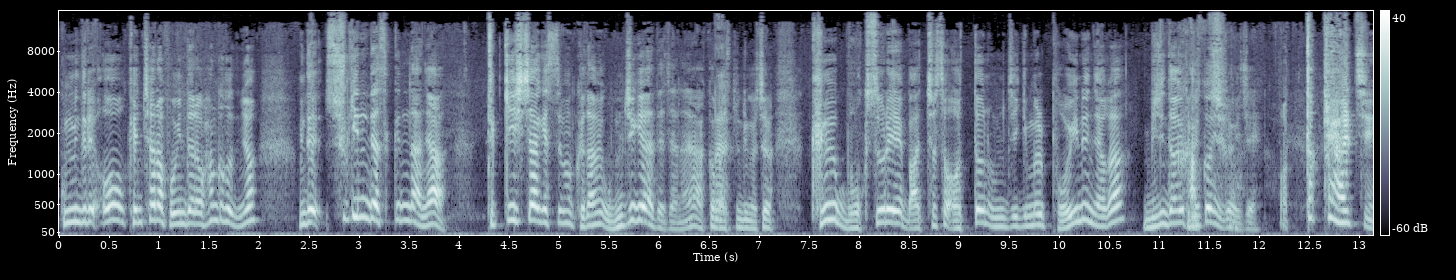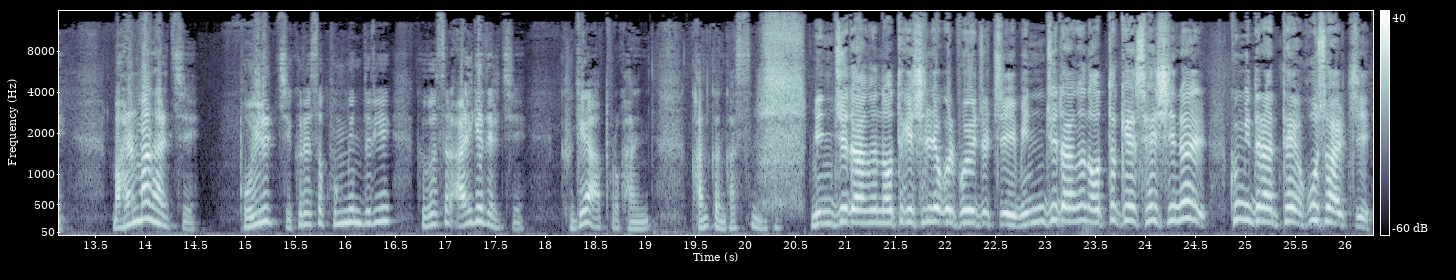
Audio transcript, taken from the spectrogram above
국민들이 어 괜찮아 보인다라고 한 거거든요. 근데 숙이는 데서 끝나냐? 듣기 시작했으면 그 다음에 움직여야 되잖아요. 아까 네. 말씀드린 것처럼 그 목소리에 맞춰서 어떤 움직임을 보이느냐가 민주당의 그렇죠. 관건이죠, 이제. 어떻게 할지, 말만 할지, 보일지, 그래서 국민들이 그것을 알게 될지. 그게 앞으로 관, 관건 같습니다. 민주당은 어떻게 실력을 보여줄지, 민주당은 어떻게 쇄신을 국민들한테 호소할지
